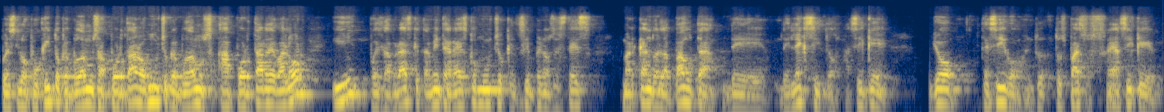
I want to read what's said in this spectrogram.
pues lo poquito que podamos aportar o mucho que podamos aportar de valor. Y pues la verdad es que también te agradezco mucho que siempre nos estés marcando la pauta de, del éxito. Así que yo te sigo en tus pasos. ¿eh? Así que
